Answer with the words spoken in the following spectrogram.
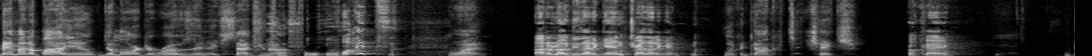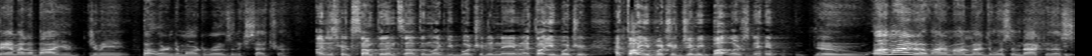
Bam Adebayo, DeMar DeRozan, etc. what? what? I don't know. Do that again. Try that again. Luka Doncic, Okay. Bam Adebayo, Jimmy Butler, and DeMar DeRozan, etc. I just heard something and something like you butchered a name, and I thought you butchered. I thought you butchered Jimmy Butler's name. No, I might have. I, I might have to listen back to this.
